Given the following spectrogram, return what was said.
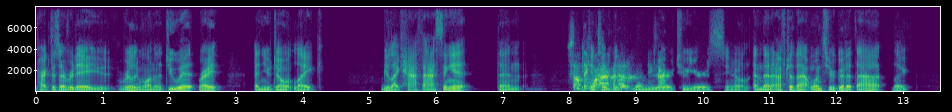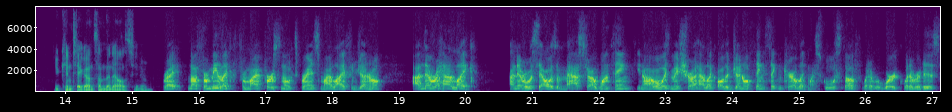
practice every day you really want to do it right and you don't like be like half-assing it then Something it can will take happen you like one Exactly. year two years you know and then after that once you're good at that like you can take on something else you know Right. Now, for me, like from my personal experience, my life in general, I never had like I never would say I was a master at one thing. You know, I always made sure I had like all the general things taken care of, like my school stuff, whatever work, whatever it is.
